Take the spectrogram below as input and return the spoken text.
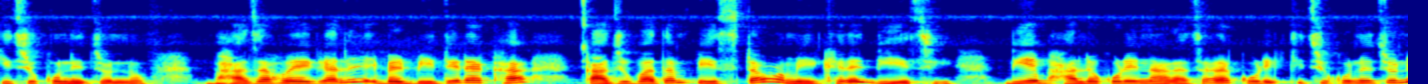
কিছুক্ষণের জন্য। ভাজা হয়ে গেলে এবার বেটে রাখা কাজু বাদাম পেস্টটাও আমি এখানে দিয়েছি। দিয়ে ভালো করে নাড়াচাড়া করে কিছুক্ষণের জন্য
